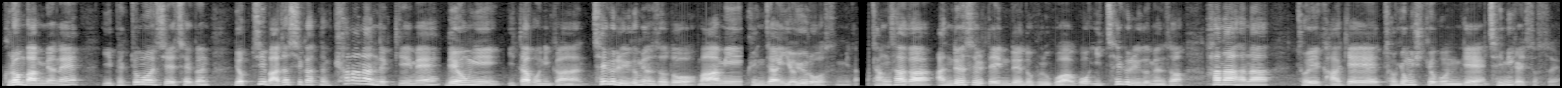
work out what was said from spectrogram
그런 반면에 이 백종원 씨의 책은 옆집 아저씨 같은 편안한 느낌의 내용이 있다 보니까 책을 읽으면서도 마음이 굉장히 여유로웠습니다. 장사가 안 됐을 때인데도 불구하고 이 책을 읽으면서 하나하나 저희 가게에 적용시켜 보는 게 재미가 있었어요.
